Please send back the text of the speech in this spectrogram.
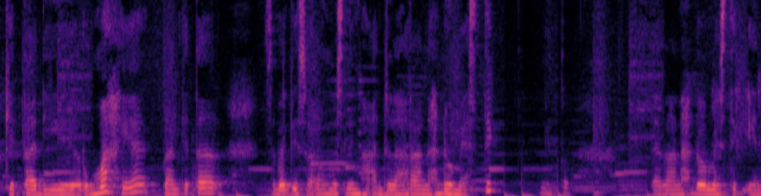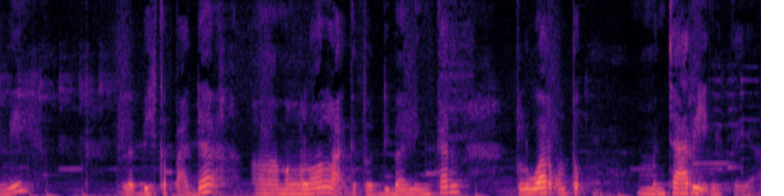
kita di rumah ya peran kita sebagai seorang muslimah adalah ranah domestik gitu. Dan ranah domestik ini lebih kepada uh, mengelola gitu dibandingkan keluar untuk mencari gitu ya.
